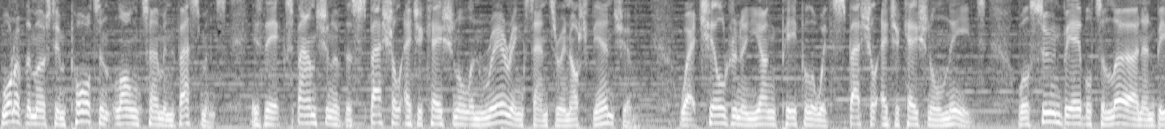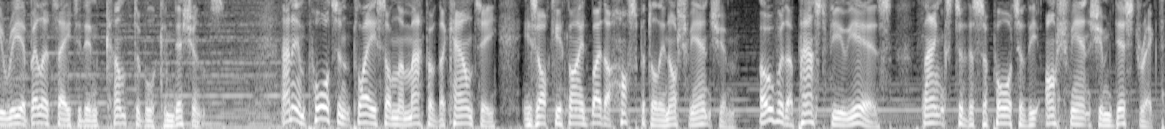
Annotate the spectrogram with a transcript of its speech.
One of the most important long-term investments is the expansion of the Special Educational and Rearing Centre in Oświęcim, where children and young people with special educational needs will soon be able to learn and be rehabilitated in comfortable conditions. An important place on the map of the county is occupied by the hospital in Oświęcim. Over the past few years, thanks to the support of the Oświęcim district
